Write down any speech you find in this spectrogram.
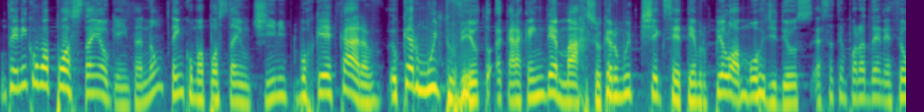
não tem nem como apostar em alguém, tá? Não tem como apostar em um time, porque, cara, eu quero muito ver, eu tô, caraca, ainda é março, eu quero muito que chegue setembro, pelo amor de Deus, essa temporada da NFL,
